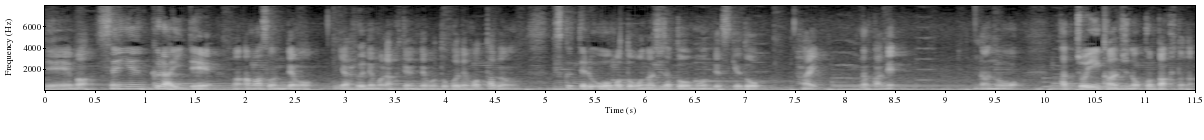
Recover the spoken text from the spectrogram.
で、まあ、1000円くらいで、まあ、Amazon でも Yahoo でも楽天でもどこでも多分作ってる大元同じだと思うんですけどはい。なんかねあのかっちょいい感じのコンパクトな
